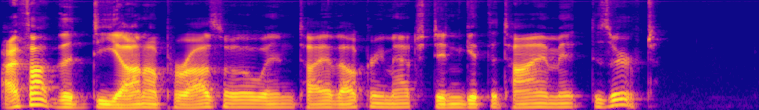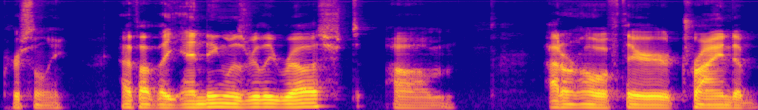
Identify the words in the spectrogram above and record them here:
I thought the Deonna Purrazzo and Taya Valkyrie match didn't get the time it deserved. Personally, I thought the ending was really rushed. Um, I don't know if they're trying to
